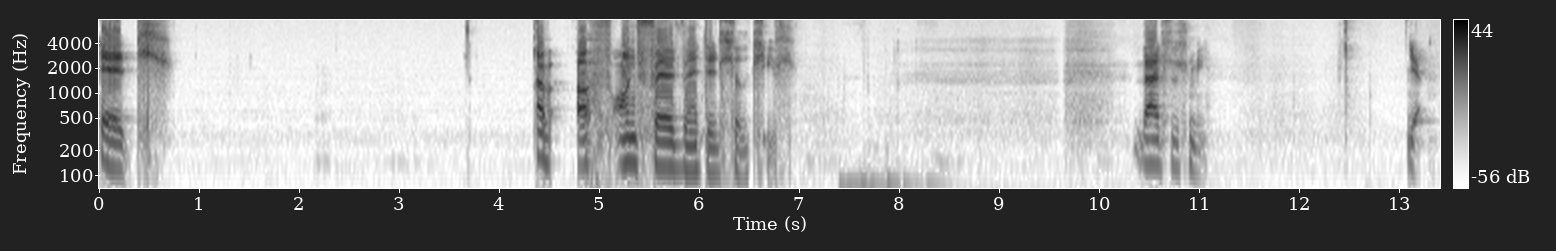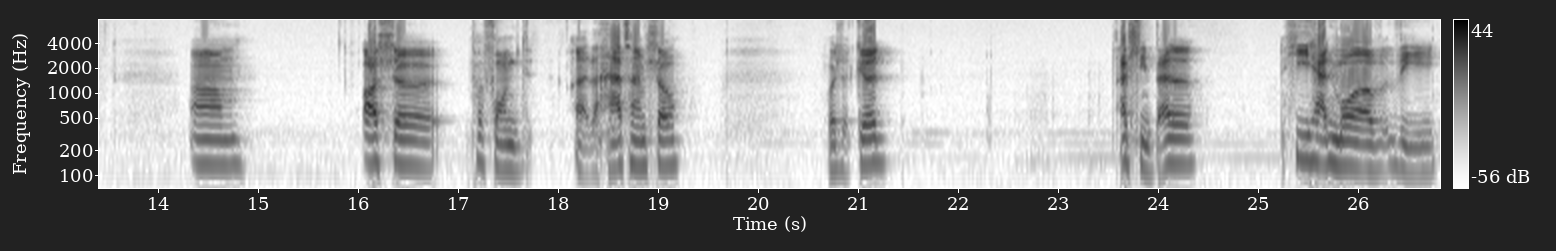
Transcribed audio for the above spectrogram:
it's a, unfair advantage to the Chiefs. That's just me. Yeah. Um. Also performed at the halftime show. Was it good? I've seen better. He had more of the.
